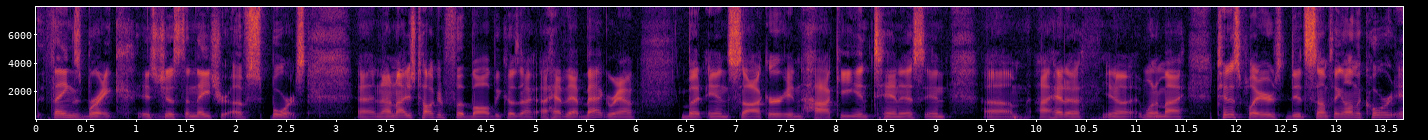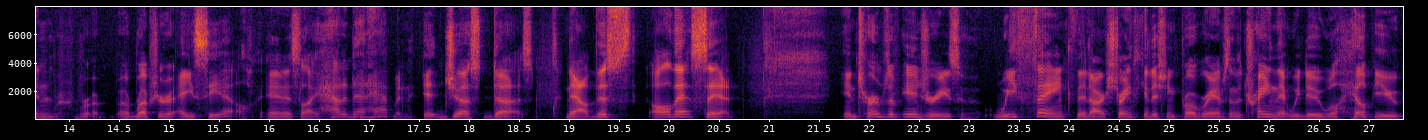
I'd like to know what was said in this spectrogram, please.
Things break. It's just the nature of sports, uh, and I'm not just talking football because I, I have that background but in soccer, in hockey, in tennis, and um, I had a you know one of my tennis players did something on the court and r- ruptured her ACL, and it's like how did that happen? It just does. Now this all that said. In terms of injuries, we think that our strength conditioning programs and the training that we do will help you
